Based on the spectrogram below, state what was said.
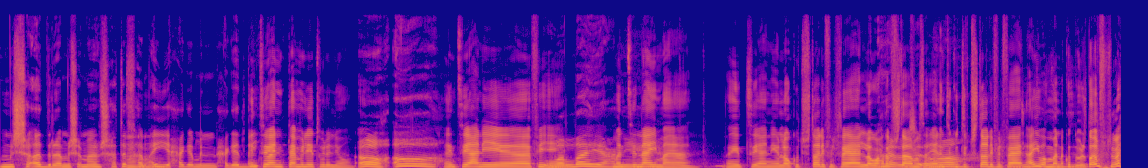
مش قادرة مش مش هتفهم مم. أي حاجة من الحاجات دي. انت يعني بتعملي إيه طول اليوم؟ آه آه. انت يعني آه، في إيه؟ والله يعني ما انت نايمة يعني. انت يعني لو كنت بتشتغلي في الفاعل لو واحدة بتشتغل مثلا يعني انت آه. كنت بتشتغلي في الفاعل أيوه ما أنا كنت بشتغل في الفاعل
